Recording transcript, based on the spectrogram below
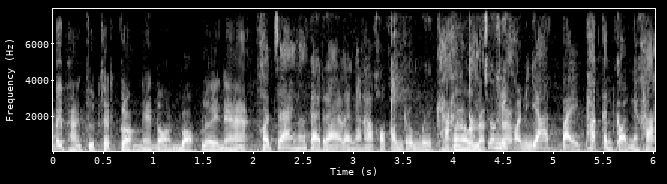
ไม่ผ่านจุดคัดกรองแน่นอนบอกเลยนะฮะ เขาแจ้งตั้งแต่แรกแล้วนะคะ ขอความร่วมมือค่ะเอาละอะช่วงนี้ครับ ขออนุญาตไปพักกันก่อนนะคะ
